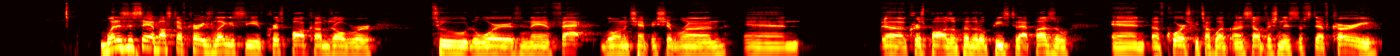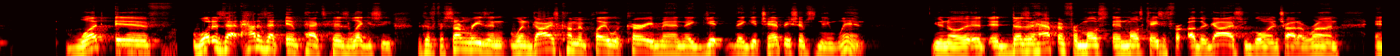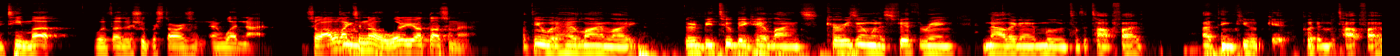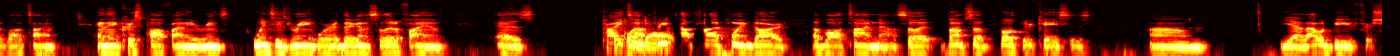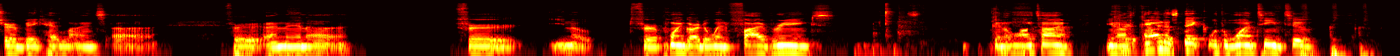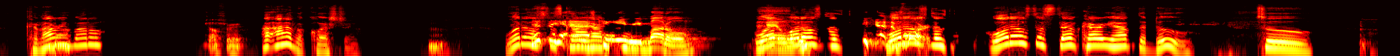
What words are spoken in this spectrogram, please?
what does it say about Steph Curry's legacy if Chris Paul comes over to the Warriors and they in fact go on a championship run and uh, Chris Paul is a pivotal piece to that puzzle. And of course, we talk about the unselfishness of Steph Curry. What if? What does that? How does that impact his legacy? Because for some reason, when guys come and play with Curry, man, they get they get championships and they win. You know, it, it doesn't happen for most in most cases for other guys who go and try to run and team up with other superstars and, and whatnot. So I would like to know what are your thoughts on that? I think with a headline like there'd be two big headlines. Curry's gonna win his fifth ring. Now they're gonna move him to the top five. I think he would get put in the top five of all time. And then Chris Paul finally wins wins his ring where they're gonna solidify him as probably top point three, top five point guard of all time now. So it bumps up both their cases. Um, yeah, that would be for sure big headlines. Uh, for and then uh, for you know for a point guard to win five rings, it's been a long time. You know, and to stick with one team too. Can I No. rebuttal? Go for it. I, I have a question. Hmm. What else This does nigga Curry have? asking me rebuttal. What, what else does He had the what else does what else does Steph Curry have to do to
